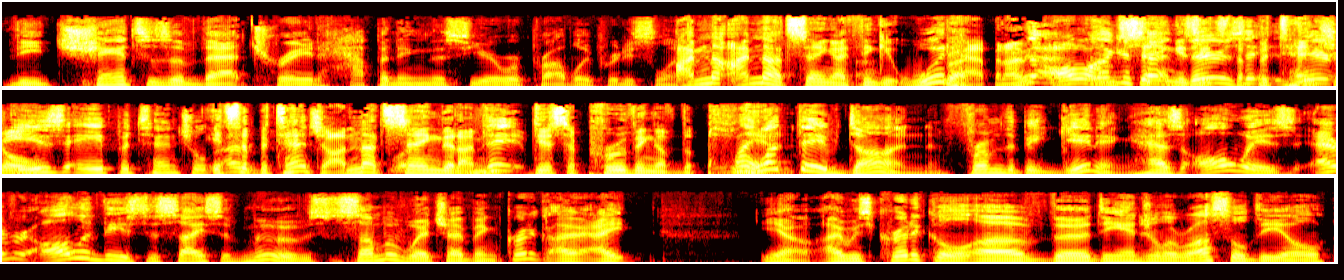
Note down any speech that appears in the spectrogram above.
the chances of that trade happening this year were probably pretty slim. I'm not. I'm not saying I think it would happen. I'm, all like I'm saying said, is it's the a- potential. There is a potential. it's the potential. I'm not saying that I'm they- disapproving of the plan. What they've done from the beginning has always ever all of these decisive moves, some of which I've been critical. I, I you know, I was critical of the D'Angelo Russell deal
